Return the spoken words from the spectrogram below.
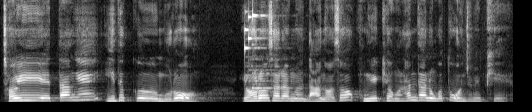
저희의 땅의 이득금으로 여러 사람을 나눠서 공익형을 한다는 것도 원주민 피해예요.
